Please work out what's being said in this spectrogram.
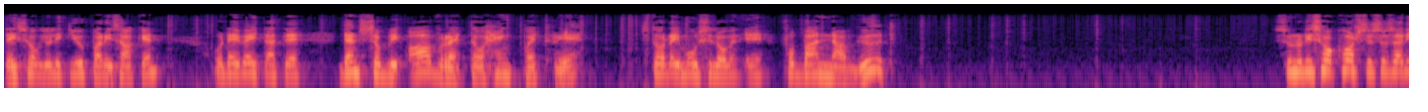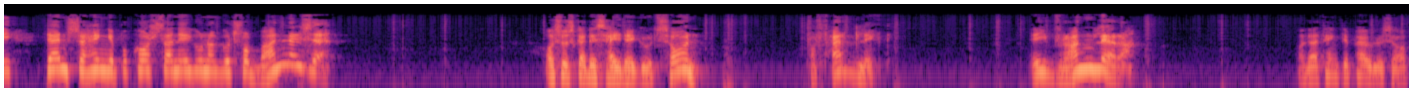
De så jo litt dypere i saken, og de vet at det, den som blir avretta og hengt på et tre, står det i Moseloven, er forbanna av Gud. Så når de så korset, så sa de den som henger på korset, han er under Guds forbannelse. Og så skal de si det er Guds sønn. Forferdelig. Det er vranglære. Og Der tenkte Paulus òg.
